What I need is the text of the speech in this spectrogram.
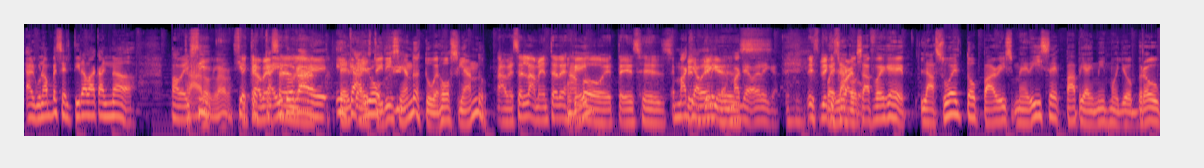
algunas veces él tira la carnada para ver Claro, si, claro. si el Es que a veces pescadito la- cae y Te- te cayó. estoy diciendo, estuve joseando. A veces la mente de Ok. Hambo este, es, Es maquiavélica, es maquiavélica. Pues la rival. cosa fue que la suelto, Paris me dice, papi, ahí mismo yo, bro,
